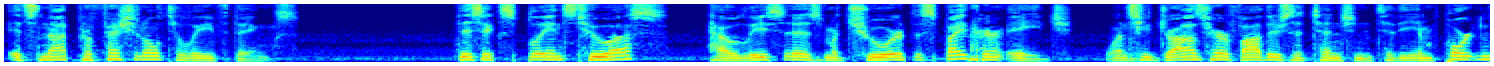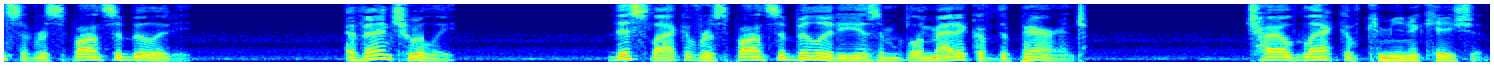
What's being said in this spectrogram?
it's not professional to leave things. This explains to us how Lisa is mature despite her age when she draws her father's attention to the importance of responsibility. Eventually, this lack of responsibility is emblematic of the parent. Child lack of communication.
